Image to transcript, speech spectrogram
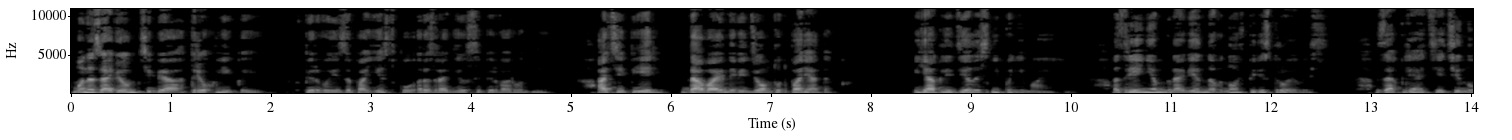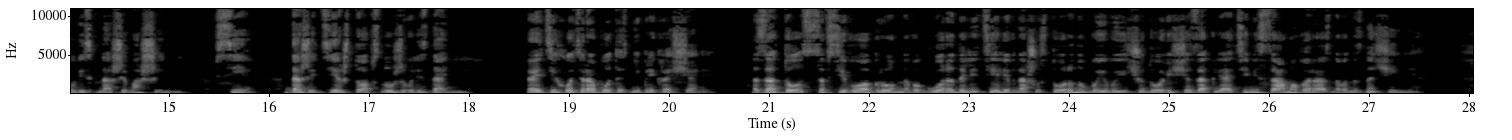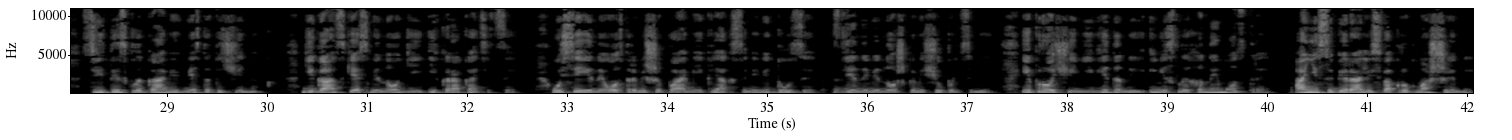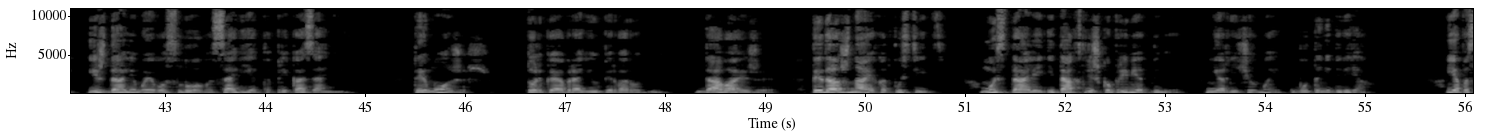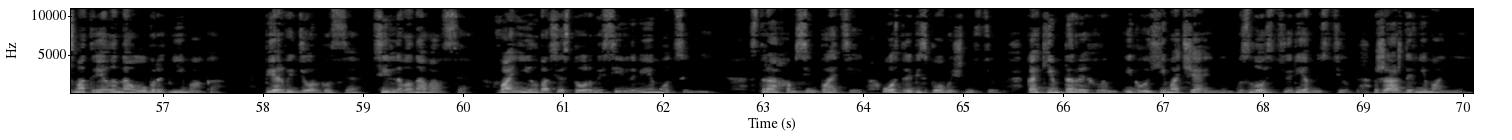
«Мы назовем тебя Трехликой», — впервые за поездку разродился первородный. «А теперь давай наведем тут порядок». Я огляделась, не понимая. Зрение мгновенно вновь перестроилось. Заклятия тянулись к нашей машине. Все, даже те, что обслуживали здание. Эти хоть работать не прекращали. Зато со всего огромного города летели в нашу сторону боевые чудовища с заклятиями самого разного назначения. Цветы с клыками вместо тычинок, гигантские осьминоги и каракатицы, усеянные острыми шипами и кляксами медузы с длинными ножками-щупальцами и прочие невиданные и неслыханные монстры. Они собирались вокруг машины и ждали моего слова, совета, приказания. «Ты можешь», — только и обронил первородный. «Давай же, ты должна их отпустить. Мы стали и так слишком приметными. Нервничал Мэй, будто не доверял. Я посмотрела на оборотни мага. Первый дергался, сильно волновался, фанил во все стороны сильными эмоциями. Страхом, симпатией, острой беспомощностью, каким-то рыхлым и глухим отчаянием, злостью, ревностью, жаждой внимания.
